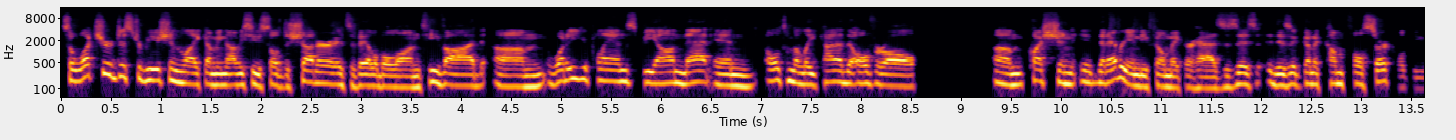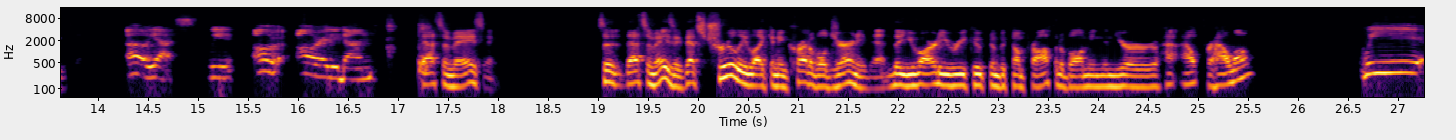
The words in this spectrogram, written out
So, what's your distribution like? I mean, obviously, you sold to Shudder. It's available on TVOD. Um, what are your plans beyond that? And ultimately, kind of the overall um, question that every indie filmmaker has is: Is, is it going to come full circle? Do you think? Oh yes, we all already done. That's amazing. So that's amazing. That's truly like an incredible journey then that you've already recouped and become profitable. I mean, and you're out for how long? We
